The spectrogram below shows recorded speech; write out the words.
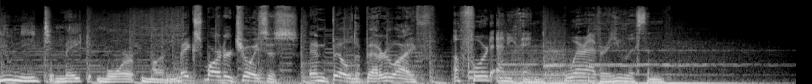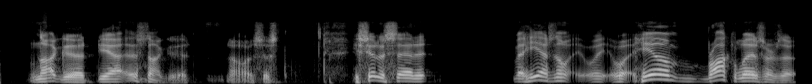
you need to make more money. Make smarter choices and build a better life. Afford anything wherever you listen. Not good. Yeah, it's not good. No, it's just, he should have said it but he has no him. Brock Lesnar is a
